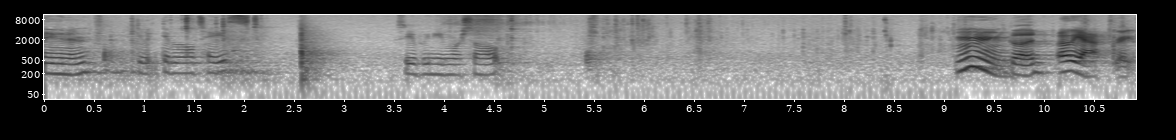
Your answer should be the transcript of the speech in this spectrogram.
spoon and give it, get a little taste. See if we need more salt. Mmm. Good. Oh yeah, Great.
